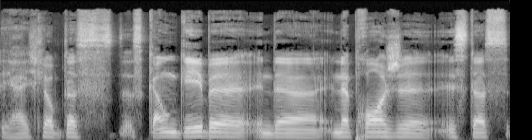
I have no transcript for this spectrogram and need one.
Ja, ich glaube, dass das Gang und Gäbe in der, in der Branche ist, dass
